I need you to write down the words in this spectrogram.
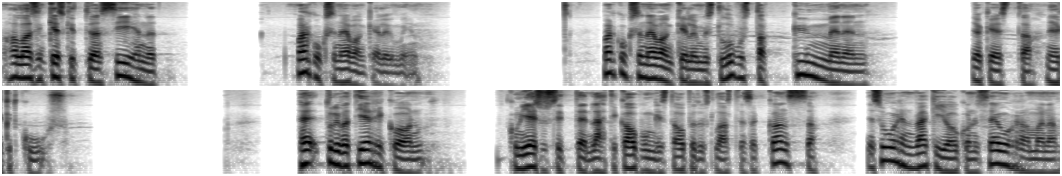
haluaisin keskittyä siihen, että Markuksen evankeliumiin. Markuksen evankeliumista luvusta 10 jakeesta 46. He tulivat Jerikoon, kun Jeesus sitten lähti kaupungista opetuslastensa kanssa ja suuren väkijoukon seuraamana.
